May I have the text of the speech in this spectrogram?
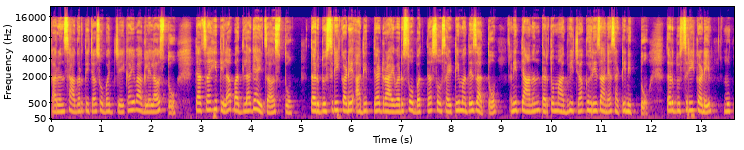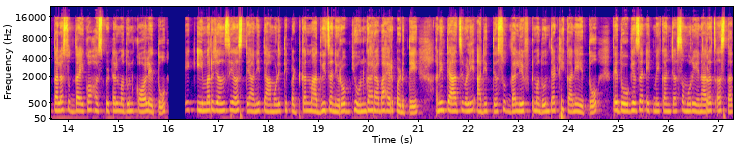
कारण सागर तिच्यासोबत जे काही वागलेला असतो त्याचाही तिला बदला घ्यायचा असतो. तर दुसरीकडे आदित्य ड्रायव्हरसोबत त्या सोसायटीमध्ये जातो आणि त्यानंतर तो माधवीच्या घरी जाण्यासाठी निघतो. तर दुसरीकडे मुक्तालासुद्धा एका हॉस्पिटलमधून कॉल येतो. एक इमर्जन्सी असते आणि त्यामुळे ती पटकन माधवीचा निरोप घेऊन घराबाहेर पडते. आणि त्याचवेळी आदित्यसुद्धा लिफ्टमधून त्या ठिकाणी येतो. ते दोघेजण एकमेकांच्या समोर येणारच असतात.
